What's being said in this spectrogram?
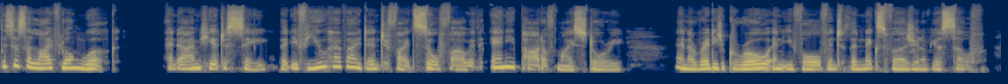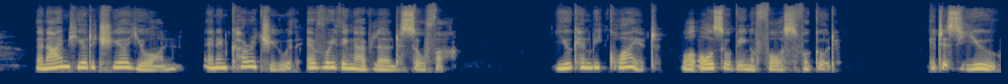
This is a lifelong work, and I'm here to say that if you have identified so far with any part of my story and are ready to grow and evolve into the next version of yourself, then I'm here to cheer you on and encourage you with everything I've learned so far. You can be quiet while also being a force for good. It is you,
